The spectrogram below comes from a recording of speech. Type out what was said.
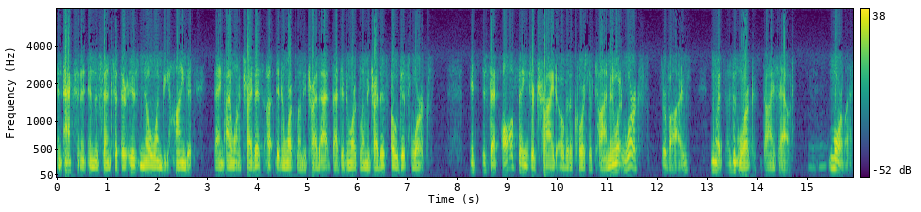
An accident in the sense that there is no one behind it saying, I want to try this. It didn't work. Let me try that. That didn't work. Let me try this. Oh, this works. It's just that all things are tried over the course of time, and what works survives, and what doesn't work dies out, mm-hmm. more or less.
